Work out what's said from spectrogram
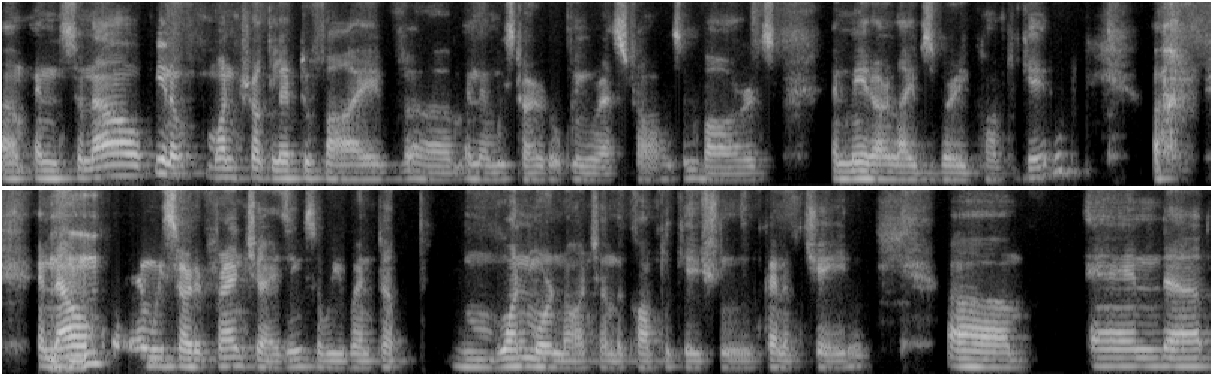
Um, and so now, you know, one truck led to five, um, and then we started opening restaurants and bars and made our lives very complicated. Uh, and now, mm-hmm. and we started franchising, so we went up one more notch on the complication kind of chain. Um, and uh,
